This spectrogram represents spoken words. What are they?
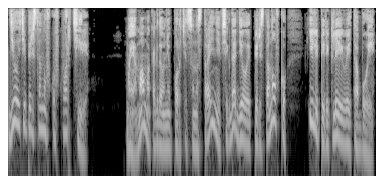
Делайте перестановку в квартире. Моя мама, когда у нее портится настроение, всегда делает перестановку или переклеивает обои.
